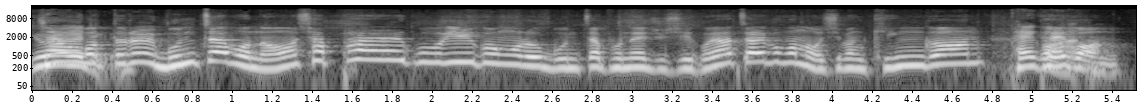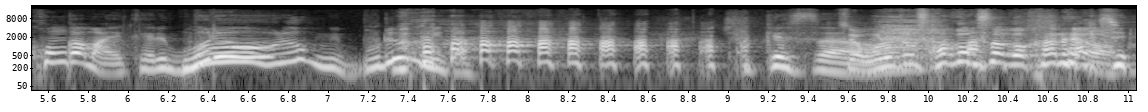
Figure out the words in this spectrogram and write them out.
이런 자, 것들을 문자번호 샵 #8910으로 문자 보내주시고요. 짧은 건 50원, 긴 건 100원. 100원. 콩과 마이크를 무료 무료 무료입니다. 죽겠어요. 자, 오늘 좀 서걱서걱하네요. 아직,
